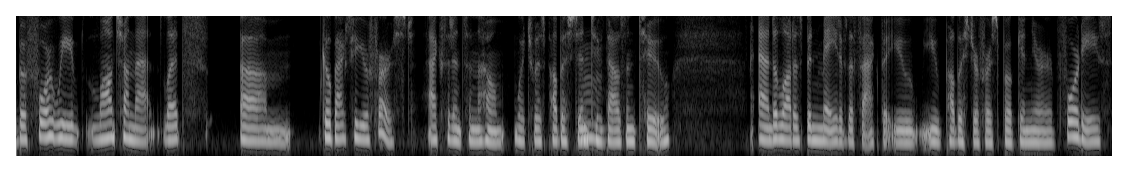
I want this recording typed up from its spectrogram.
before we launch on that, let's um, go back to your first, Accidents in the Home, which was published in 2002. And a lot has been made of the fact that you you published your first book in your 40s.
